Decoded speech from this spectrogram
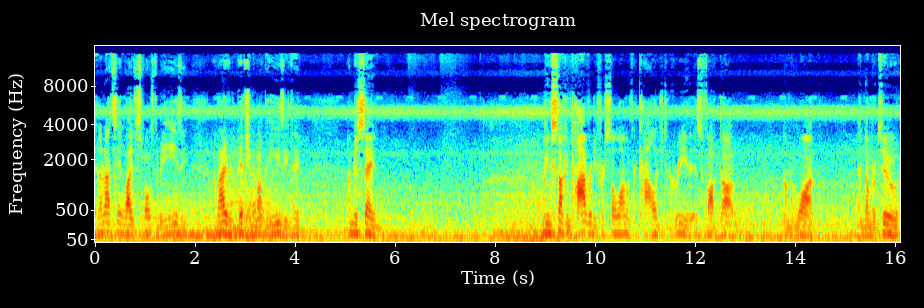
And I'm not saying life's supposed to be easy. I'm not even bitching about the easy thing. I'm just saying being stuck in poverty for so long with a college degree is fucked up. Number one. And number two,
